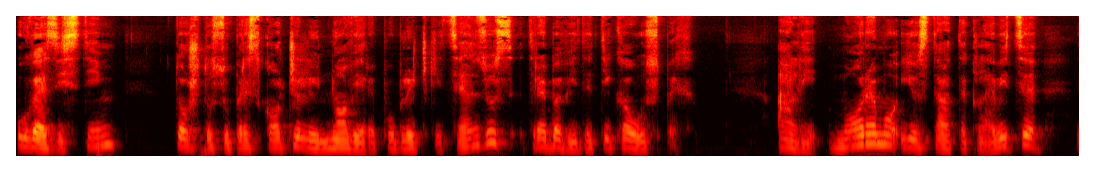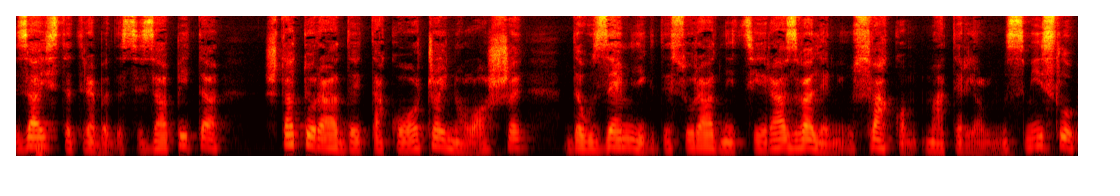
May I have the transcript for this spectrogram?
U vezi s tim, to što su preskočili novi republički cenzus treba videti kao uspeh. Ali moramo i ostatak levice zaista treba da se zapita Šta to rade tako očajno loše da u zemlji gde su radnici razvaljeni u svakom materijalnom smislu,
